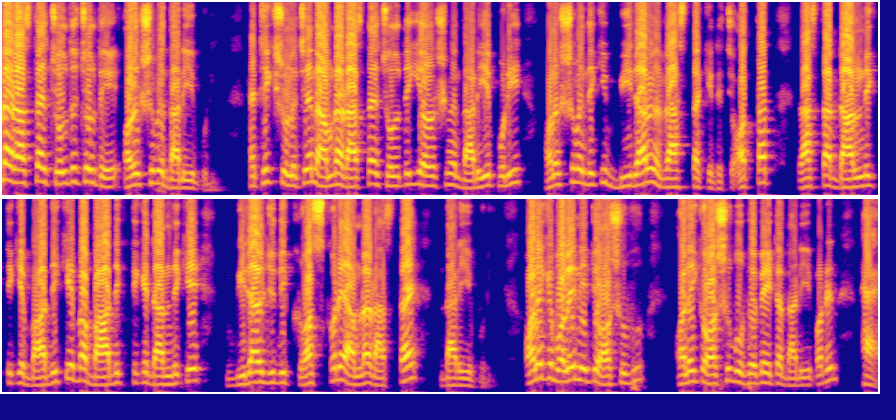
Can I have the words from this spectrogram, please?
আমরা রাস্তায় চলতে চলতে অনেক সময় দাঁড়িয়ে পড়ি। হ্যাঁ ঠিক শুনেছেন, আমরা রাস্তায় চলতে গিয়ে অনেক সময় দাঁড়িয়ে পড়ি, অনেক সময় দেখি বিড়াল রাস্তা কেটেছে। অর্থাৎ রাস্তার ডান দিক থেকে বাঁ দিকে বা বাঁ দিক থেকে ডান দিকে বিড়াল যদি ক্রস করে, আমরা রাস্তায় দাঁড়িয়ে পড়ি। অনেকে বলেন এটি অশুভ, অনেকে অশুভ ভেবে এটা দাঁড়িয়ে পড়েন। হ্যাঁ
